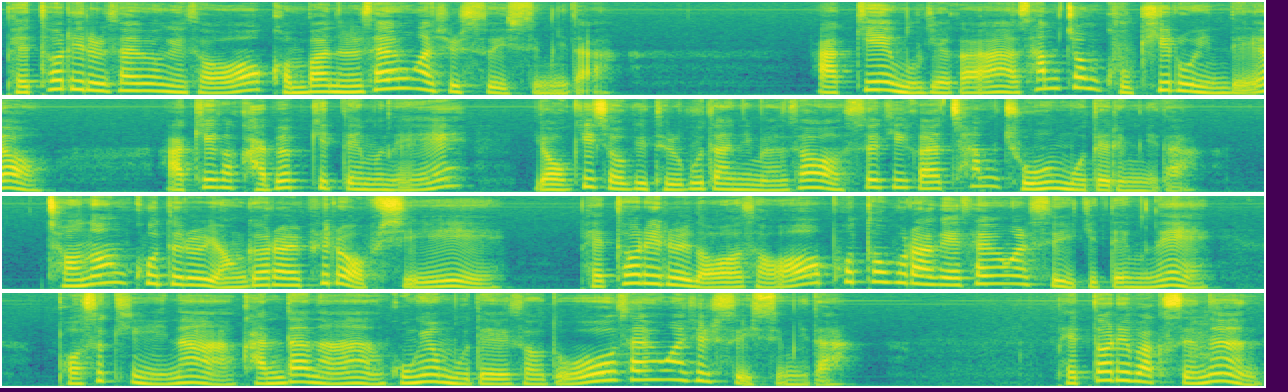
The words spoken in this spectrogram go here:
배터리를 사용해서 건반을 사용하실 수 있습니다. 악기의 무게가 3.9kg인데요. 악기가 가볍기 때문에 여기저기 들고 다니면서 쓰기가 참 좋은 모델입니다. 전원 코드를 연결할 필요 없이 배터리를 넣어서 포터블하게 사용할 수 있기 때문에 버스킹이나 간단한 공연 무대에서도 사용하실 수 있습니다. 배터리 박스는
